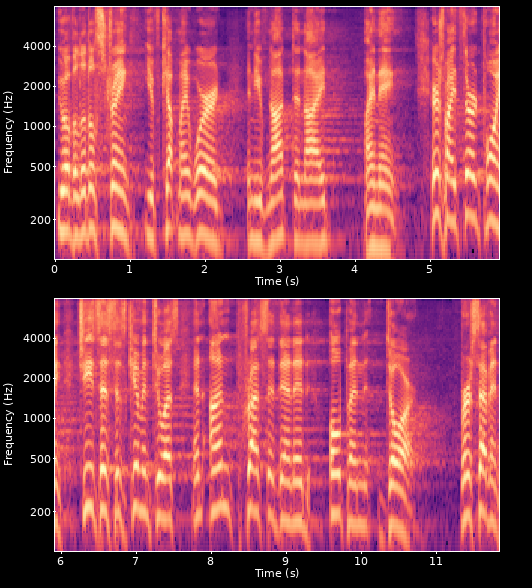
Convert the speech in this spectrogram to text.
You have a little strength. You've kept my word, and you've not denied my name. Here's my third point Jesus has given to us an unprecedented open door. Verse 7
